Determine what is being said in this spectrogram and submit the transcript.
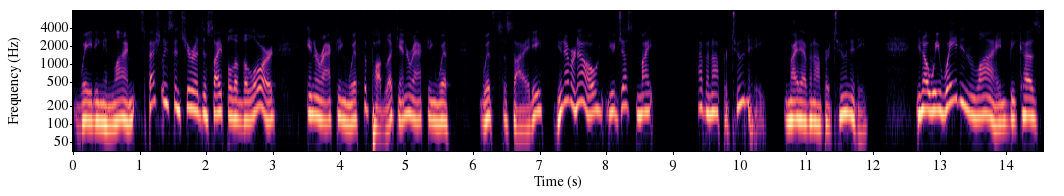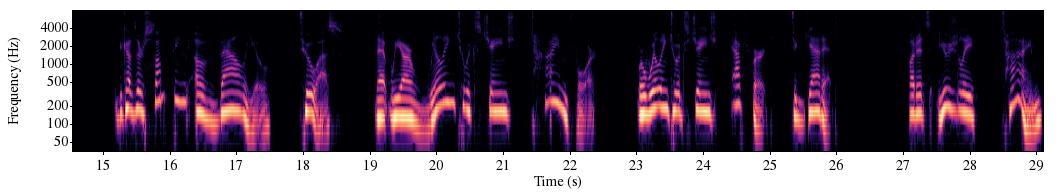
waiting in line, especially since you're a disciple of the Lord, interacting with the public, interacting with with society. You never know, you just might have an opportunity. You might have an opportunity. You know, we wait in line because because there's something of value to us that we are willing to exchange time for. We're willing to exchange effort to get it. But it's usually time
